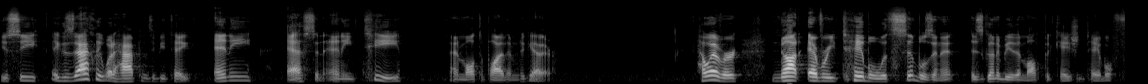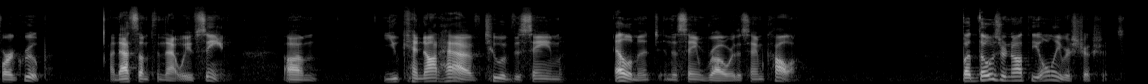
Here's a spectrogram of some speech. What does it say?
you see exactly what happens if you take any s and any t and multiply them together. However, not every table with symbols in it is going to be the multiplication table for a group. And that's something that we've seen. Um, you cannot have two of the same element in the same row or the same column. But those are not the only restrictions.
